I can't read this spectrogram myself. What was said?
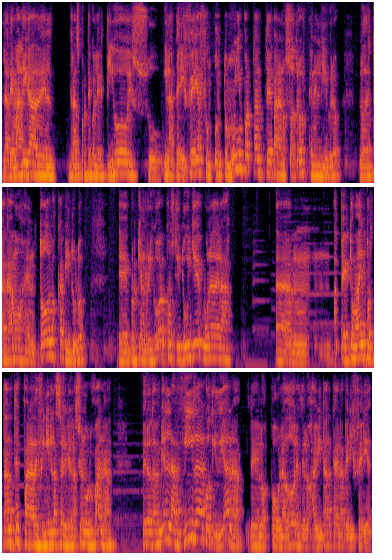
la temática del transporte colectivo y, su, y las periferias fue un punto muy importante para nosotros en el libro. Lo destacamos en todos los capítulos, eh, porque en rigor constituye una de las em, aspectos más importantes para definir la segregación urbana, pero también la vida cotidiana de los pobladores, de los habitantes de la periferia.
